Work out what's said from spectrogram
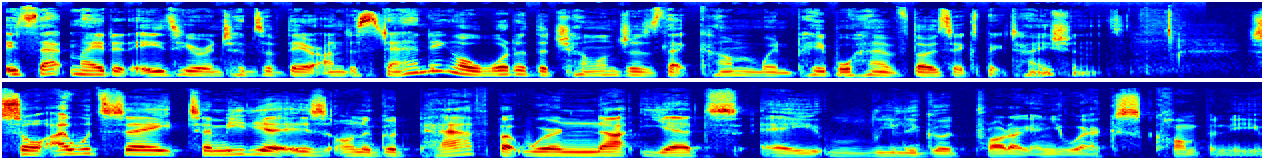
is that made it easier in terms of their understanding, or what are the challenges that come when people have those expectations? So I would say Tamedia is on a good path, but we're not yet a really good product and UX company.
